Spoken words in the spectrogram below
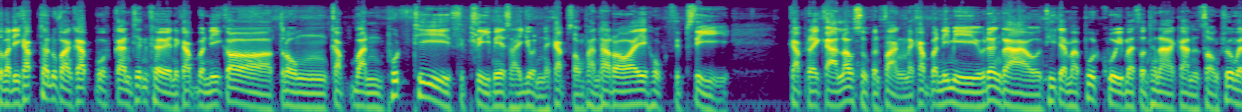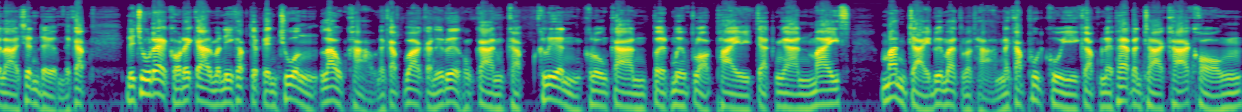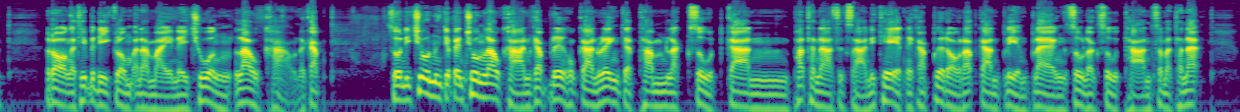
สวัสดีครับท่านผู้ฟังครับพบกันเช่นเคยนะครับ วันนี้ก็ตรงกับวันพุธที่ 14 เมษายนนะครับ 2564 กับรายการเล่าสู่กันฟังนะครับ วันนี้มีเรื่องราวที่จะมาพูดคุยมาสนทนากัน 2 ช่วงเวลาเช่นเดิมนะครับ ในช่วงแรกของรายการวันนี้ครับจะเป็นช่วงเล่าข่าวนะครับ ว่ากันในเรื่องของการขับเคลื่อนโครงการเปิดเมืองปลอดภัย จัดงานไมซ์มั่นใจด้วยมาตรฐานนะครับ พูดคุยกับนายแพทย์บัญชาค้าของรองอธิบดีกรมอนามัยในช่วงเล่าข่าวนะครับ ส่วนอีกช่วงหนึ่งจะเป็นช่วงเล่าขานครับเรื่องของการเร่งจัดทำหลักสูตรการพัฒนาศึกษานิเทศนะครับเพื่อรองรับการเปลี่ยนแปลงสู่หลักสูตรฐานสมรรถนะ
